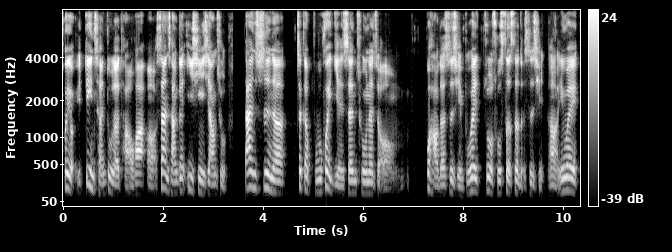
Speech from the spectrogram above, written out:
会有一定程度的桃花哦，擅长跟异性相处，但是呢，这个不会衍生出那种不好的事情，不会做出色色的事情啊，因为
